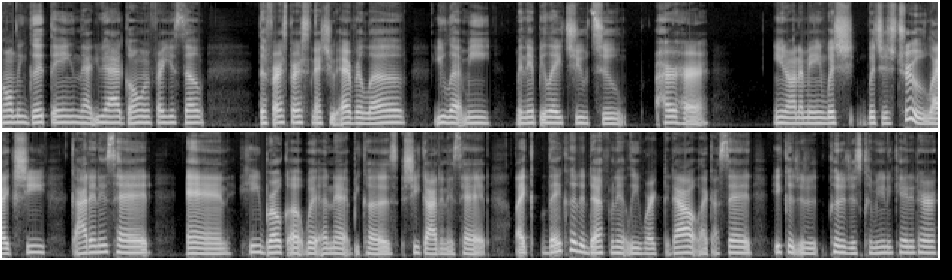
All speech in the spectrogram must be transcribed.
only good thing that you had going for yourself. The first person that you ever loved, you let me manipulate you to hurt her you know what I mean? Which which is true. Like she got in his head and he broke up with Annette because she got in his head. Like they could have definitely worked it out. Like I said, he could could have just communicated her,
